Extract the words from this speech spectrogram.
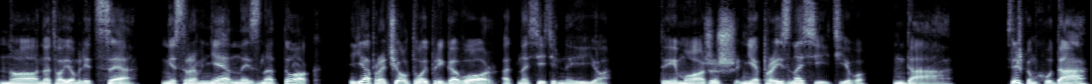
Но на твоем лице, несравненный знаток, я прочел твой приговор относительно ее. Ты можешь не произносить его. Да, слишком худа,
